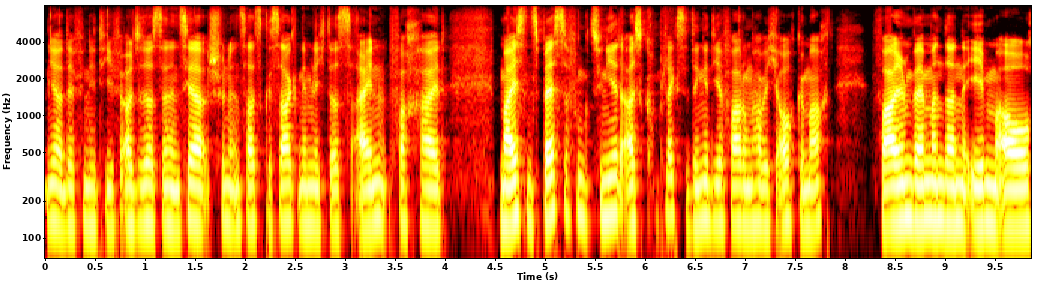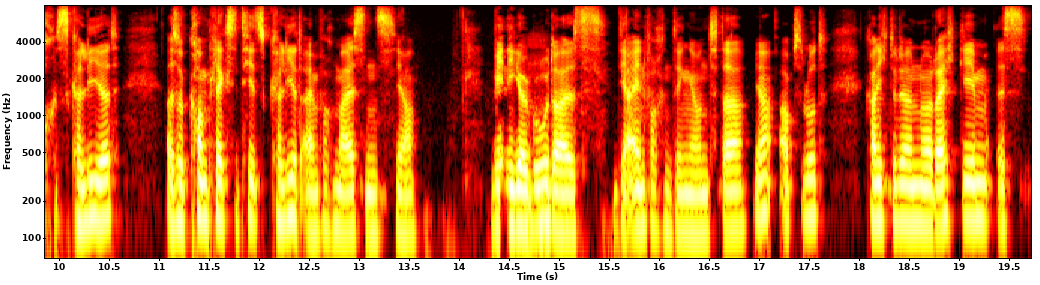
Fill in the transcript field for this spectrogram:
ja, definitiv. Also du hast einen sehr schönen Satz gesagt, nämlich, dass Einfachheit meistens besser funktioniert als komplexe Dinge. Die Erfahrung habe ich auch gemacht. Vor allem, wenn man dann eben auch skaliert. Also Komplexität skaliert einfach meistens, ja, weniger gut Mhm. als die einfachen Dinge. Und da, ja, absolut, kann ich dir nur recht geben. Es,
